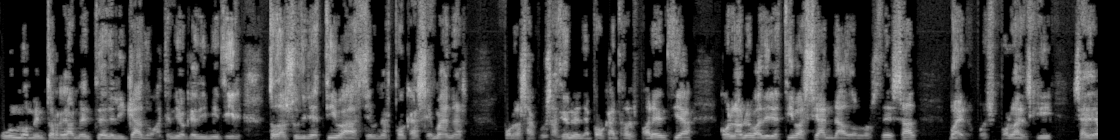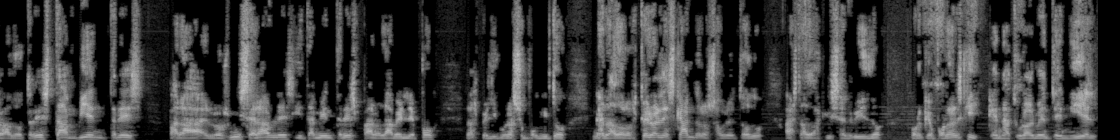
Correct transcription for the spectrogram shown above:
un momento realmente delicado. Ha tenido que dimitir toda su directiva hace unas pocas semanas por las acusaciones de poca transparencia. Con la nueva directiva se han dado los César. Bueno, pues Polanski se ha llevado tres, también tres para Los Miserables y también tres para La Belle Époque, las películas un poquito ganadoras. Pero el escándalo, sobre todo, ha estado aquí servido porque Polanski, que naturalmente ni él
